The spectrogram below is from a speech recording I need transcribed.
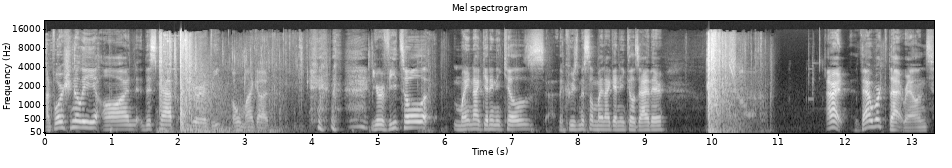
Unfortunately, on this map, your V... Oh my god. your VTOL might not get any kills. The cruise missile might not get any kills either. Alright, that worked that round.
